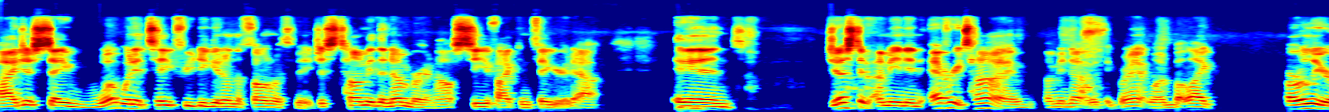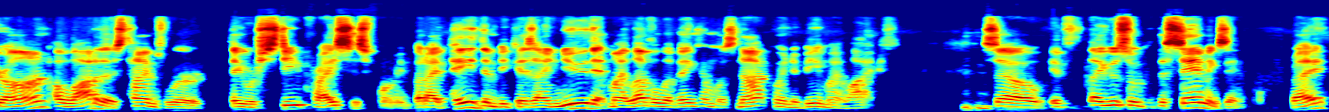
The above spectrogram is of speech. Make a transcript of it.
I just say, "What would it take for you to get on the phone with me? Just tell me the number, and I'll see if I can figure it out." And just, I mean, in every time, I mean, not with the Grant one, but like earlier on, a lot of those times were they were steep prices for me, but I paid them because I knew that my level of income was not going to be my life. Mm-hmm. So if like it was the Sam example, right?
